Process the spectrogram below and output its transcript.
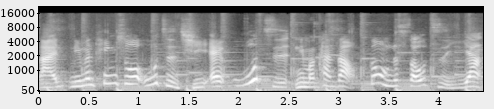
来，你们听说五子棋？哎，五指你们看到跟我们的手指一样？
